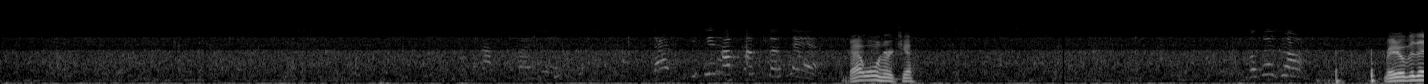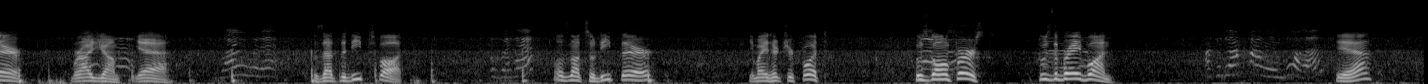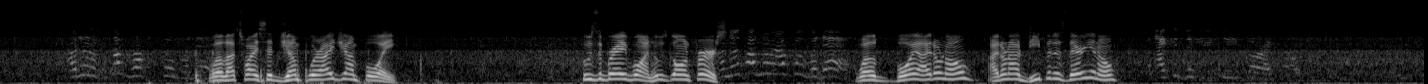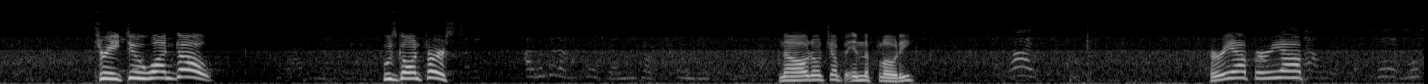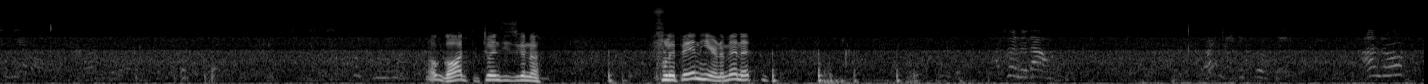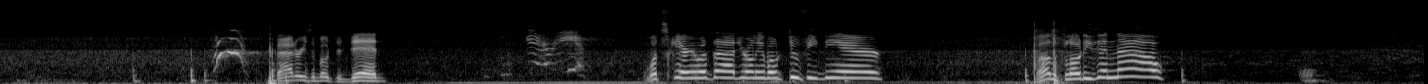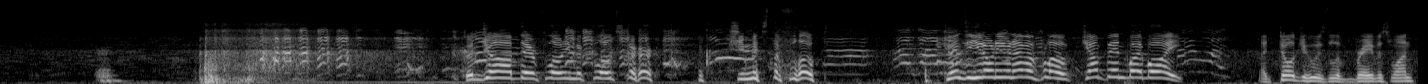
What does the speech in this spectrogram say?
you see how cactus hair? That won't hurt you. Right over there, where I jump. Yeah, Why over there? because that's the deep spot. Over here? Well, it's not so deep there. You might hurt your foot. Who's going first? Who's the brave one? I could duck kind water. Yeah? I don't know. Rocks over there. Well, that's why I said jump where I jump, boy. Who's the brave one? Who's going first? I'm not over there. Well, boy, I don't know. I don't know how deep it is there, you know. I could just see the floor right now. Three, two, one, go! Who's going first? No, don't jump in the floaty. Hurry up, hurry up. Oh, God, the twinsies is gonna flip in here in a minute. I turn it down. Why did it go okay? Andrew, Battery's about to dead. scary. What's scary about that? You're only about two feet in the air. Well, the floaty's in now. Good job there, Floaty McFloatster. she missed the float. I got it. Twinsy, you don't even have a float. Jump in, boy, boy. I told you who was the bravest one.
